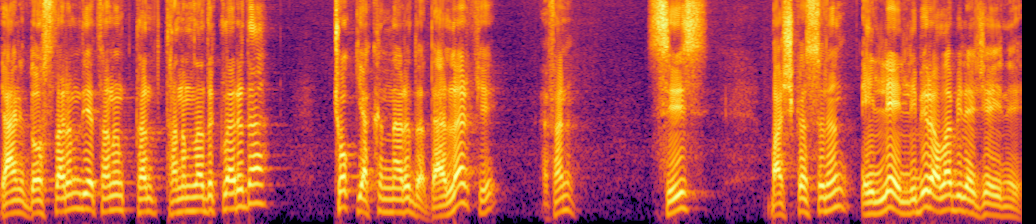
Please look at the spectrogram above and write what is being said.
Yani dostlarım diye tanım, tan- tanımladıkları da çok yakınları da derler ki efendim siz başkasının 50-51 alabileceğini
